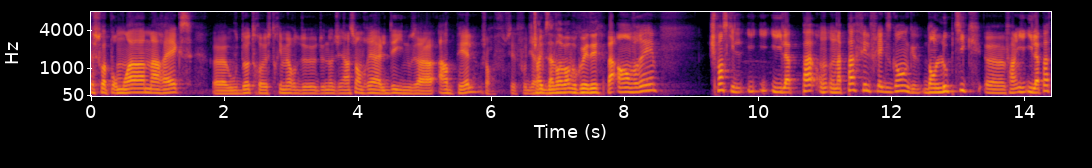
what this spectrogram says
que ce soit pour moi, Marex euh, ou d'autres streamers de, de notre génération, en vrai, Aldé, il nous a hard PL. Genre, faut dire. Genre, il vous a vraiment beaucoup aidé. Bah, en vrai, je pense qu'il il, il a pas, on n'a pas fait le Flex Gang dans l'optique. euh, Enfin, il, il a pas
